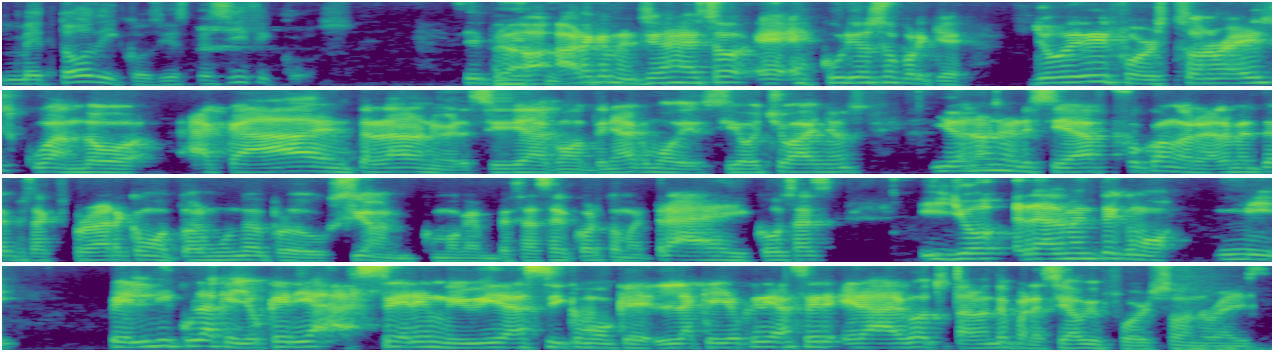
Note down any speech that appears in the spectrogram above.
metódicos y específicos. Sí, pero ahora que mencionas eso, eh, es curioso porque yo vi Before Sunrise cuando acá de entrar a la universidad, cuando tenía como 18 años, y en la universidad fue cuando realmente empecé a explorar como todo el mundo de producción, como que empecé a hacer cortometrajes y cosas, y yo realmente como mi película que yo quería hacer en mi vida, así como que la que yo quería hacer era algo totalmente parecido a Before Sunrise.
